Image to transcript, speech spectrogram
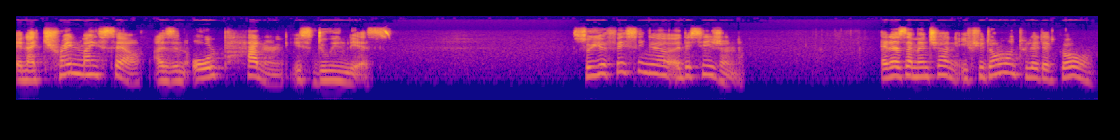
and I train myself as an old pattern is doing this. So you're facing a, a decision. And as I mentioned, if you don't want to let it go,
